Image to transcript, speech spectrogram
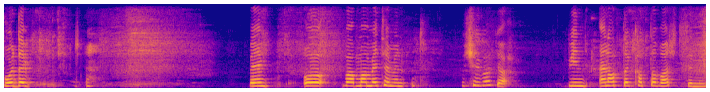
Bu arada ben o babam Mehmet'imin şey var ya bin en altta katta var zemin.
